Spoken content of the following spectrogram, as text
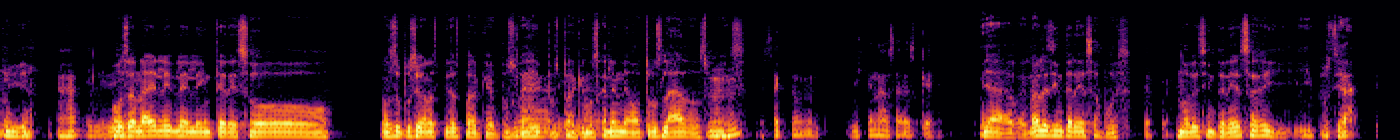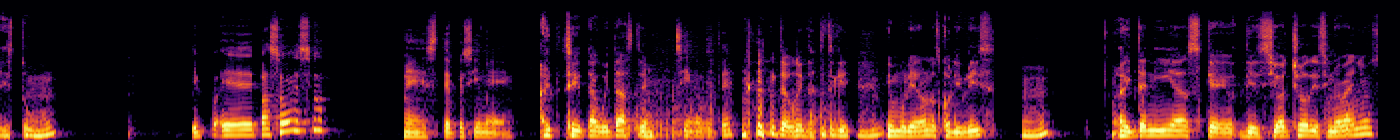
Y ya. Ajá, y le O sea, nadie le, le- le interesó. No se pusieron las pilas para que, pues, güey, pues para que nos jalen a otros lados, pues. "Ujú, exactamente. Dije, no, ¿sabes qué? Ya, güey, no les interesa, pues. Se fue. No les interesa y, y, pues ya, ahí estuvo. Ujú. Y eh, pasó eso. Este, pues sí me, Ay, sí, te agüitaste. sí me agüité. te agüitaste que y murieron los colibríes. Ujú. Ahí tenías que 18, 19 años,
